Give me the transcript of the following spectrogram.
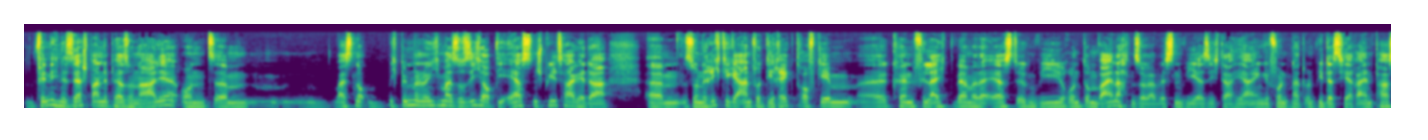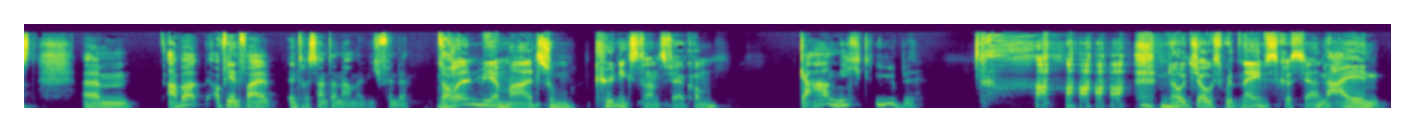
finde ich, eine sehr spannende Personalie und ähm, weiß noch, ich bin mir noch nicht mal so sicher, ob die ersten Spieltage da ähm, so eine richtige Antwort direkt drauf geben äh, können. Vielleicht werden wir da erst irgendwie rund um Weihnachten sogar wissen, wie er sich da hier eingefunden hat und wie das hier reinpasst. Ähm, aber auf jeden Fall interessanter Name, wie ich finde. Doch, Wollen wir mal zum Königstransfer kommen? gar nicht übel. no jokes with names, Christian. Nein,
